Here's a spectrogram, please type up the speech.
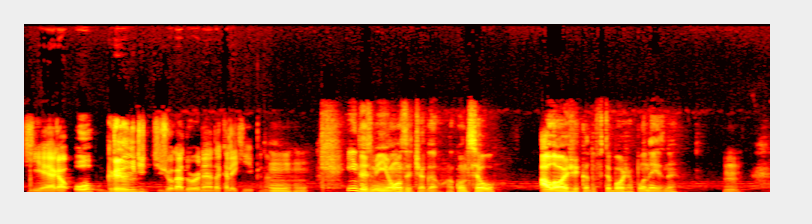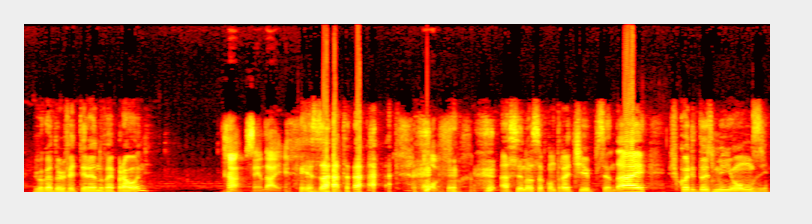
que era o grande jogador né, daquela equipe, né? Uhum. E em 2011, Tiagão, aconteceu a lógica do futebol japonês, né? Hum. Jogador veterano vai para onde? Ah, Sendai. Exato. Óbvio. Assinou seu contratipo Sendai, ficou de 2011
